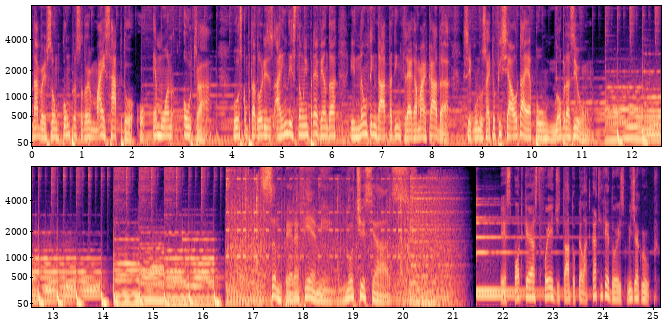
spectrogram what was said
na versão com processador mais rápido, o M1 Ultra. Os computadores ainda estão em pré-venda e não tem data de entrega marcada, segundo o site oficial da Apple no Brasil. Samper FM Notícias. Esse podcast foi editado pela K32 Media Group.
